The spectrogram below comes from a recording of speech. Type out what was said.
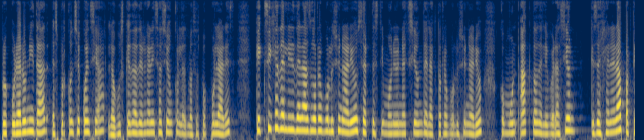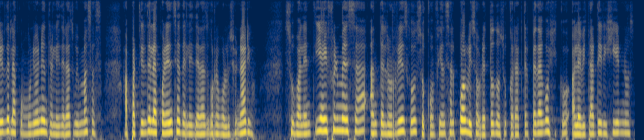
Procurar unidad es por consecuencia la búsqueda de organización con las masas populares, que exige del liderazgo revolucionario ser testimonio en acción del acto revolucionario como un acto de liberación, que se genera a partir de la comunión entre liderazgo y masas, a partir de la coherencia del liderazgo revolucionario. Su valentía y firmeza ante los riesgos, su confianza al pueblo y sobre todo su carácter pedagógico al evitar dirigirnos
